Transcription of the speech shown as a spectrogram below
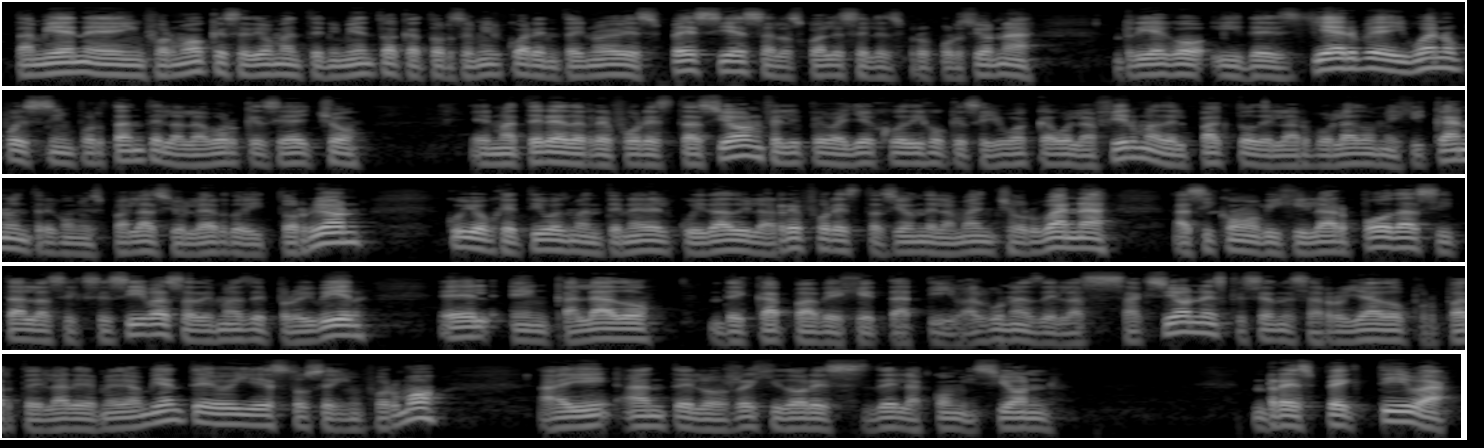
También eh, informó que se dio mantenimiento a 14.049 especies a las cuales se les proporciona riego y deshierve. Y bueno, pues importante la labor que se ha hecho en materia de reforestación. Felipe Vallejo dijo que se llevó a cabo la firma del Pacto del Arbolado Mexicano entre Gómez Palacio, Lerdo y Torreón, cuyo objetivo es mantener el cuidado y la reforestación de la mancha urbana, así como vigilar podas y talas excesivas, además de prohibir el encalado de capa vegetativa. Algunas de las acciones que se han desarrollado por parte del área de medio ambiente, hoy esto se informó ahí ante los regidores de la Comisión respectiva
